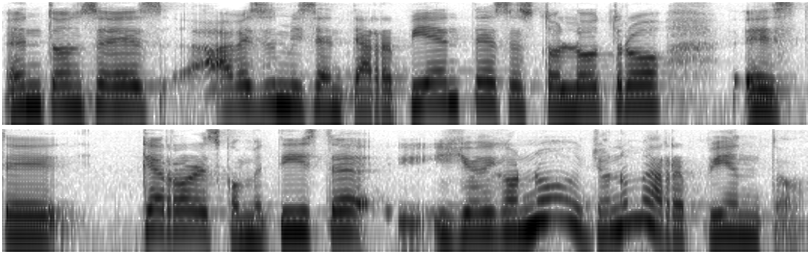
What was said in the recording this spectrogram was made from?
Entonces, a veces me dicen, te arrepientes, esto, lo otro, este, ¿qué errores cometiste? Y, y yo digo, no, yo no me arrepiento.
